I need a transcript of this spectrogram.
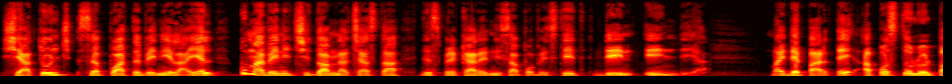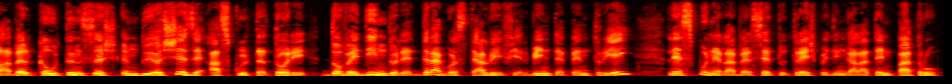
și atunci să poată veni la El, cum a venit și doamna aceasta despre care ni s-a povestit din India. Mai departe, apostolul Pavel, căutând să-și înduioșeze ascultătorii, dovedindu-le dragostea lui fierbinte pentru ei, le spune la versetul 13 din Galateni 4,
